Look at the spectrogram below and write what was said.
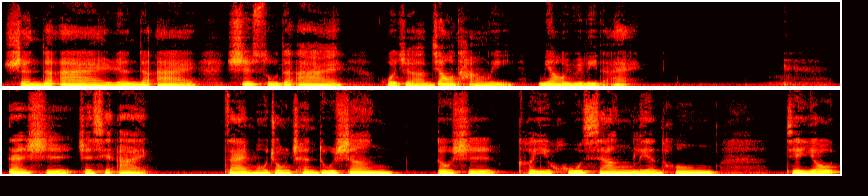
神的爱、人的爱、世俗的爱，或者教堂里、庙宇里的爱。但是这些爱，在某种程度上都是可以互相连通，借由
